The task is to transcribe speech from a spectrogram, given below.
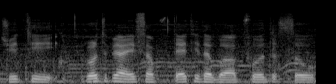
GT Growtopia is updated about food so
